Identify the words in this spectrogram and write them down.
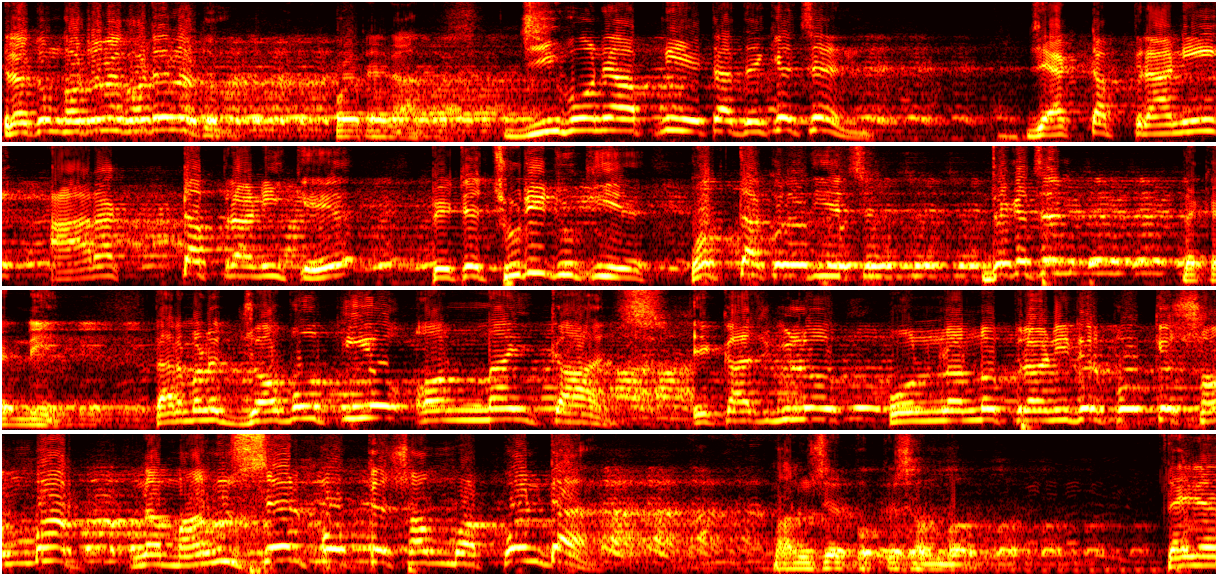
এরকম ঘটনা ঘটে না তো? ঘটে না। জীবনে আপনি এটা দেখেছেন? যে একটা প্রাণী আর একটা প্রাণীকে পেটে ছুরি ঢুকিয়ে হত্যা করে দিয়েছে। দেখেছেন? দেখেননি। তার মানে যাবতীয় অন্যায় কাজ, এ কাজগুলো অন্যান্য প্রাণীদের পক্ষে সম্ভব না মানুষের পক্ষে সম্ভব? কোনটা? মানুষের পক্ষে সম্ভব। তাই না?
